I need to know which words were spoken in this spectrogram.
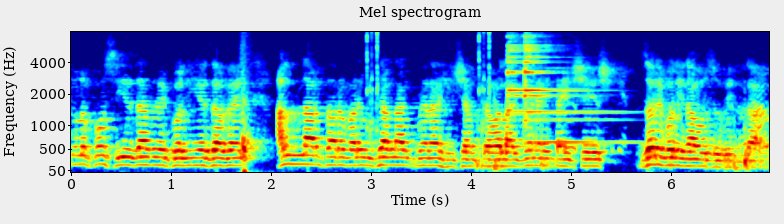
গুলো পচিয়ে যাবে, গলিয়ে যাবে। আল্লাহর দরবারে উঠা লাগবে। না, হিসাব দেওয়া লাগবে না, এটাই শেষ। জোরে বলি, নাউজুবিল্লাহ।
